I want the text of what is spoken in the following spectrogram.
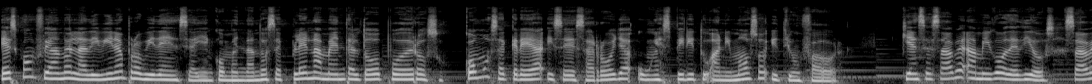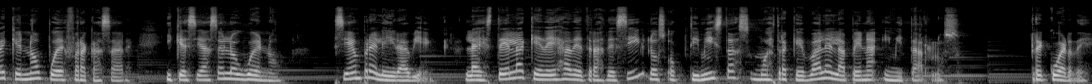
es confiando en la divina providencia y encomendándose plenamente al Todopoderoso cómo se crea y se desarrolla un espíritu animoso y triunfador. Quien se sabe amigo de Dios sabe que no puede fracasar y que si hace lo bueno, siempre le irá bien. La estela que deja detrás de sí los optimistas muestra que vale la pena imitarlos. Recuerde,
